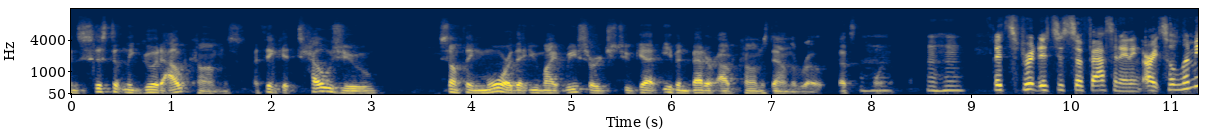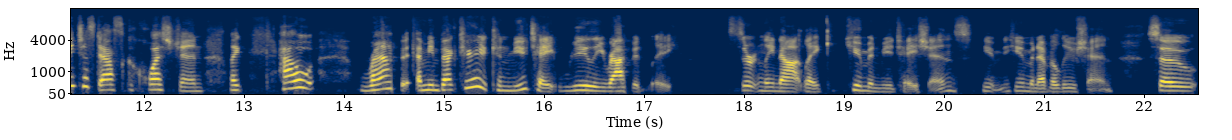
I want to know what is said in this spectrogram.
consistently good outcomes, I think it tells you something more that you might research to get even better outcomes down the road. That's the mm-hmm. point. Mm-hmm. It's it's just so fascinating. All right, so let me just ask a question: like, how rapid? I mean, bacteria can mutate really rapidly. Certainly not like human mutations, human evolution. So,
